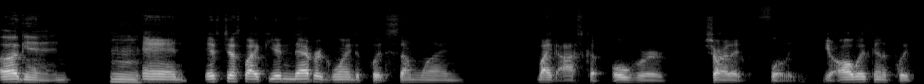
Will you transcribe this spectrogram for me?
again, Hmm. and it's just like you're never going to put someone like Asuka over Charlotte fully. You're always going to put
